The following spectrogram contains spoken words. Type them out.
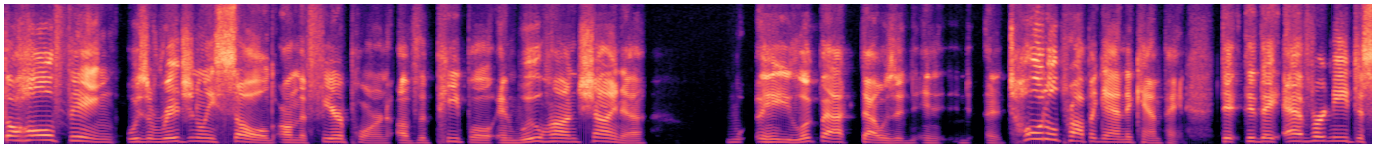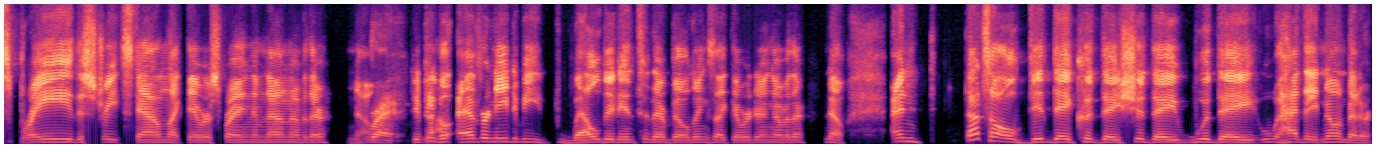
the whole thing was originally sold on the fear porn of the people in Wuhan, China. And you look back, that was a, a total propaganda campaign. Did, did they ever need to spray the streets down like they were spraying them down over there? No. Right. Do people no. ever need to be welded into their buildings like they were doing over there? No. And that's all did they, could they, should they, would they, had they known better?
